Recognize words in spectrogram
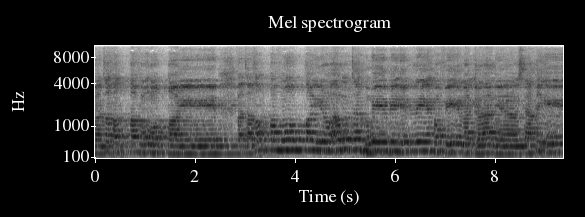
فتخطفه الطير فتخطفه الطير أو تهوي به الريح في مكان سحيق.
